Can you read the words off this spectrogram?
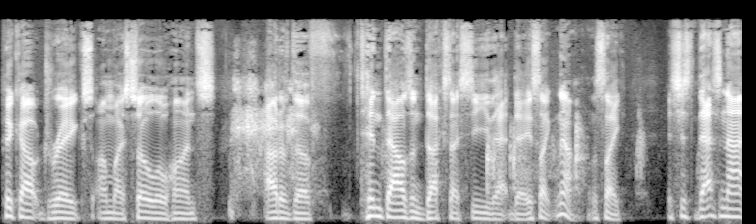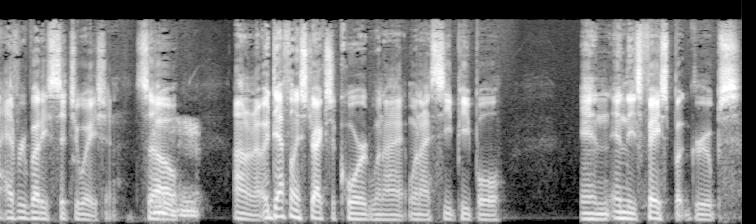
pick out drakes on my solo hunts out of the 10,000 ducks I see that day. It's like, no, it's like, it's just, that's not everybody's situation. So Mhm. I don't know. It definitely strikes a chord when I, when I see people in, in these Facebook groups,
